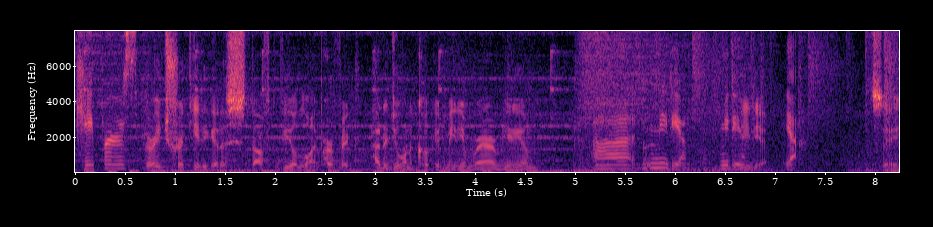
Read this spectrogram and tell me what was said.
capers. Very tricky to get a stuffed veal loin perfect. How did you want to cook it? Medium rare, medium? Uh, medium. Medium. Medium. Yeah. Let's see.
